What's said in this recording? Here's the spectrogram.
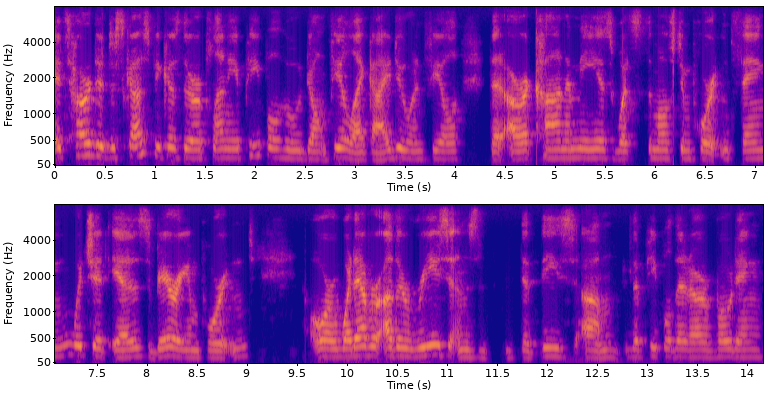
it's hard to discuss because there are plenty of people who don't feel like I do and feel that our economy is what's the most important thing, which it is very important, or whatever other reasons that these um, the people that are voting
